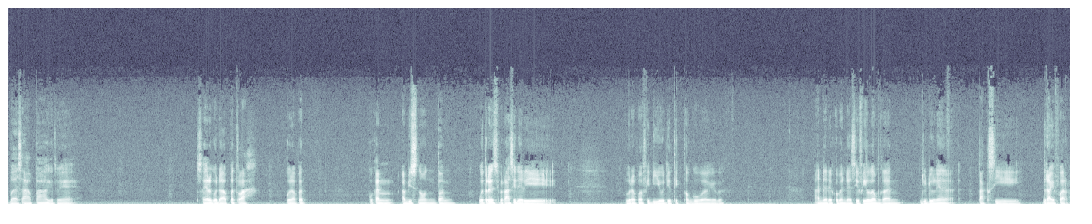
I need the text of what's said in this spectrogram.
bahas apa gitu ya? Saya gue dapet lah gue dapet gue kan abis nonton gue terinspirasi dari beberapa video di tiktok gue gitu. Ada rekomendasi film kan judulnya taksi driver.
